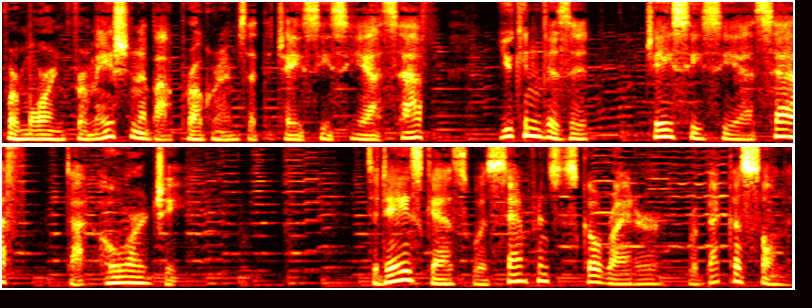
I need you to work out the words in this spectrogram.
For more information about programs at the JCCSF, you can visit jccsf.org. Today's guest was San Francisco writer Rebecca Solnit,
